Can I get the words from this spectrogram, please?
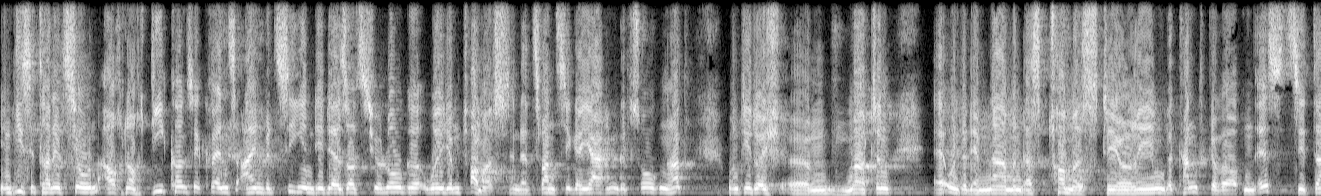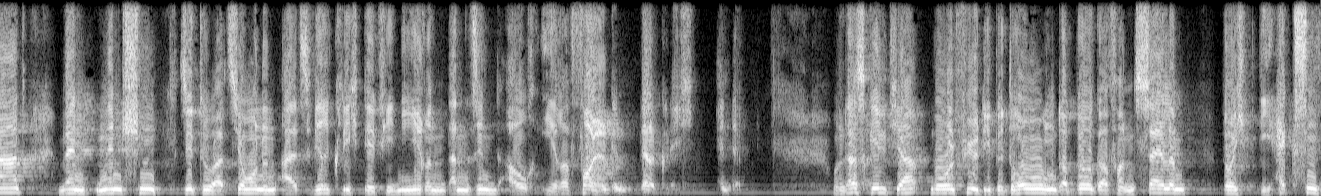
in diese Tradition auch noch die Konsequenz einbeziehen, die der Soziologe William Thomas in den 20er Jahren gezogen hat und die durch ähm, Merton äh, unter dem Namen das Thomas-Theorem bekannt geworden ist. Zitat, wenn Menschen Situationen als wirklich definieren, dann sind auch ihre Folgen wirklich. Ende. Und das gilt ja wohl für die Bedrohung der Bürger von Salem durch die Hexen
